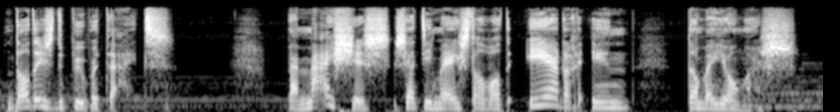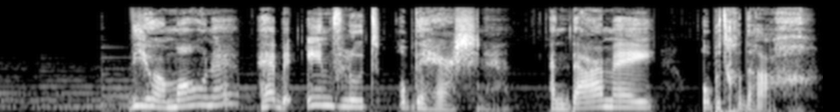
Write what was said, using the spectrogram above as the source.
dat is de puberteit. Bij meisjes zet die meestal wat eerder in dan bij jongens. Die hormonen hebben invloed op de hersenen en daarmee op het gedrag.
